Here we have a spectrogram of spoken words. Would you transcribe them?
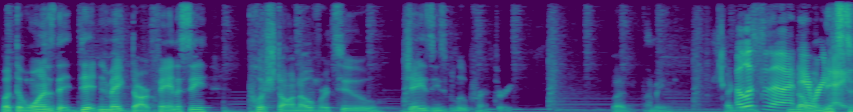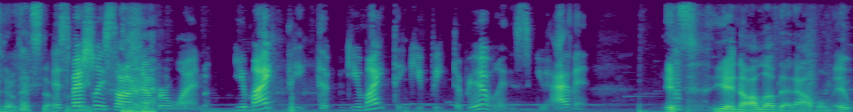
But the ones that didn't make Dark Fantasy pushed on over to Jay Z's Blueprint 3. But I mean, Again, I listen to that no every one needs to know that stuff. Especially song number one. You might pick the. You might think you picked the real ones. You haven't. It's yeah. No, I love that album. It.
